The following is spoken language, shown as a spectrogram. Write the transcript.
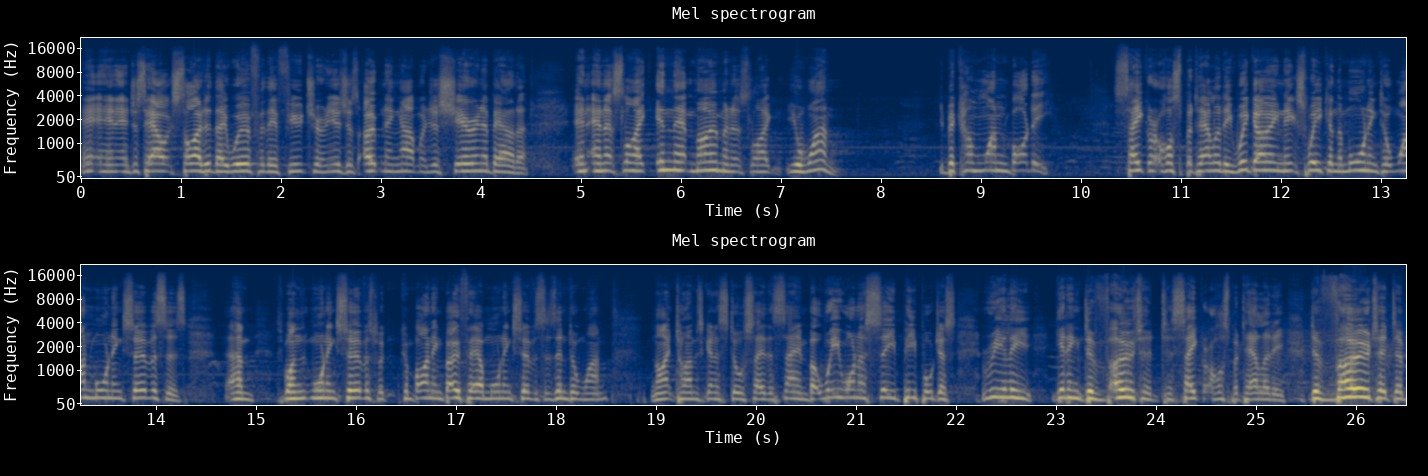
and, and, and just how excited they were for their future. And he was just opening up and just sharing about it. And, and it's like in that moment, it's like you're one. You become one body. Sacred hospitality. We're going next week in the morning to one morning services. Um, one morning service, we're combining both our morning services into one. Nighttime's going to still say the same, but we want to see people just really getting devoted to sacred hospitality, devoted to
